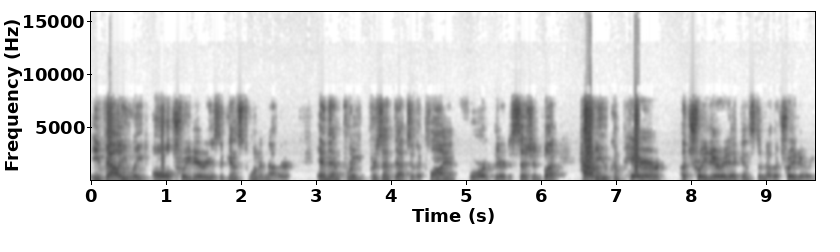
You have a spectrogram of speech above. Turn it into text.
evaluate all trade areas against one another, and then pre- present that to the client for their decision. But how do you compare a trade area against another trade area?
